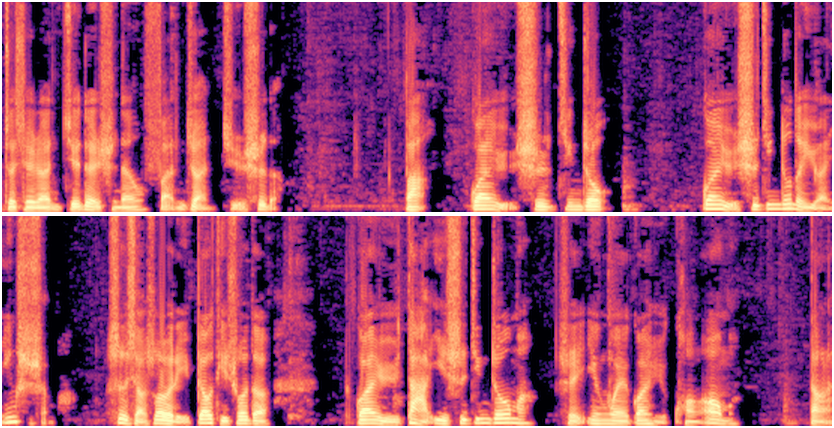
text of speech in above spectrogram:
这些人绝对是能反转局势的。关羽失荆州。关羽失荆州的原因是什么？是小说里标题说的“关羽大意失荆州”吗？是因为关羽狂傲吗？当然，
